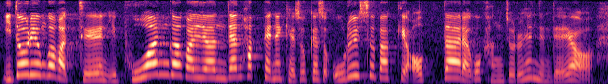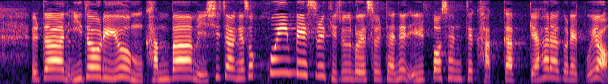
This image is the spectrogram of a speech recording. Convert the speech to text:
이더리움과 같은 이 보안과 관련된 화폐는 계속해서 오를 수밖에 없다라고 강조를 했는데요. 일단 이더리움 간밤 이 시장에서 코인베이스를 기준으로 했을 때는 1% 가깝게 하락을 했고요.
